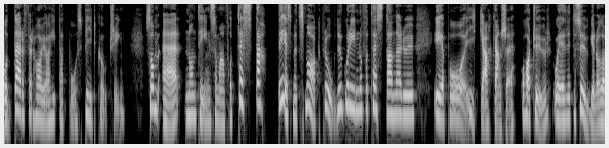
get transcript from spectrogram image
Och därför har jag hittat på speed coaching som är någonting som man får testa. Det är som ett smakprov. Du går in och får testa när du är på ICA kanske och har tur och är lite sugen och så,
